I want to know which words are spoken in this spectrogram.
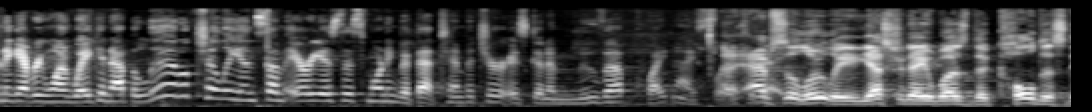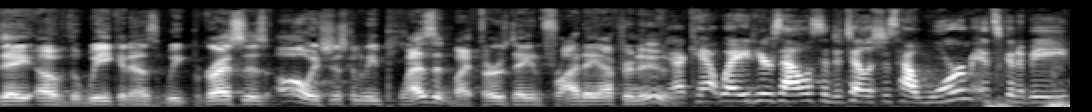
Morning, everyone. Waking up a little chilly in some areas this morning, but that temperature is going to move up quite nicely. Today. Absolutely. Yesterday was the coldest day of the week, and as the week progresses, oh, it's just going to be pleasant by Thursday and Friday afternoon. Yeah, can't wait. Here's Alison to tell us just how warm it's going to be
